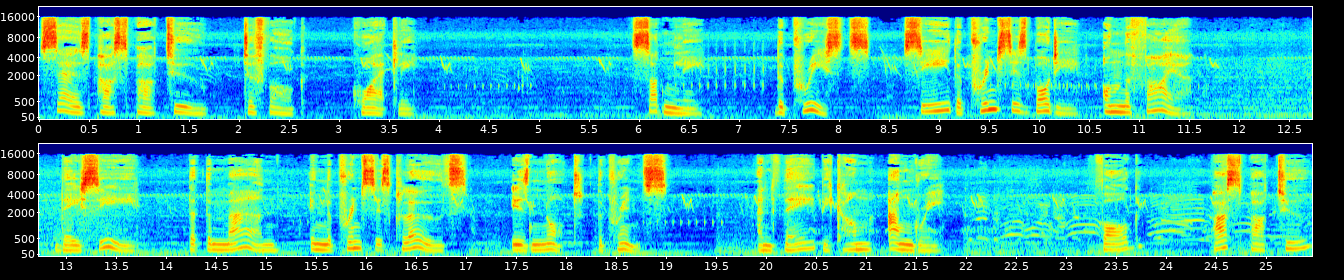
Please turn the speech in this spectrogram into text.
says Passepartout to Fogg quietly. Suddenly, the priests see the prince's body on the fire. They see that the man in the prince's clothes is not the prince, and they become angry. Fogg, Passepartout,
